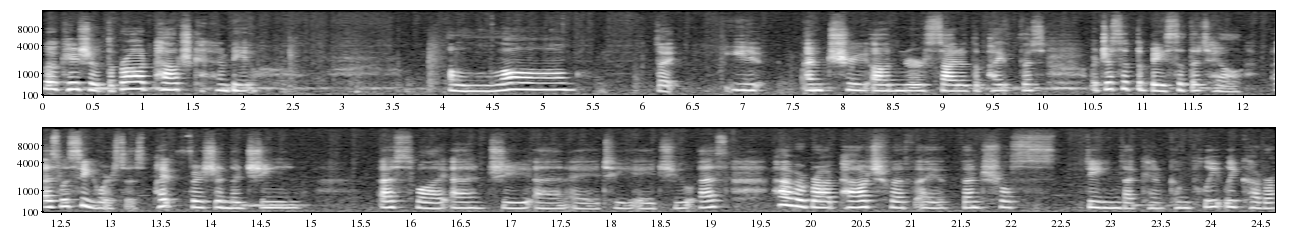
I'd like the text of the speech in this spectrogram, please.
Location of the broad pouch can be along the entry on the underside of the pipefish or just at the base of the tail, as with seahorses. Pipefish in the gene S Y N G N A T H U S have a broad pouch with a ventral seam that can completely cover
